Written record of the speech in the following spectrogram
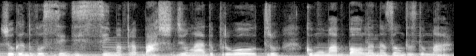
jogando você de cima para baixo, de um lado para o outro, como uma bola nas ondas do mar.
